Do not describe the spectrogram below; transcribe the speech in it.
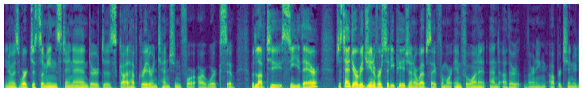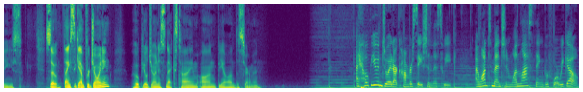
You know, is work just a means to an end, or does God have greater intention for our work? So, would love to see you there. Just head to our Ridge University page on our website for more info on it and other learning opportunities. So, thanks again for joining. We hope you'll join us next time on Beyond the Sermon. I hope you enjoyed our conversation this week. I want to mention one last thing before we go.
